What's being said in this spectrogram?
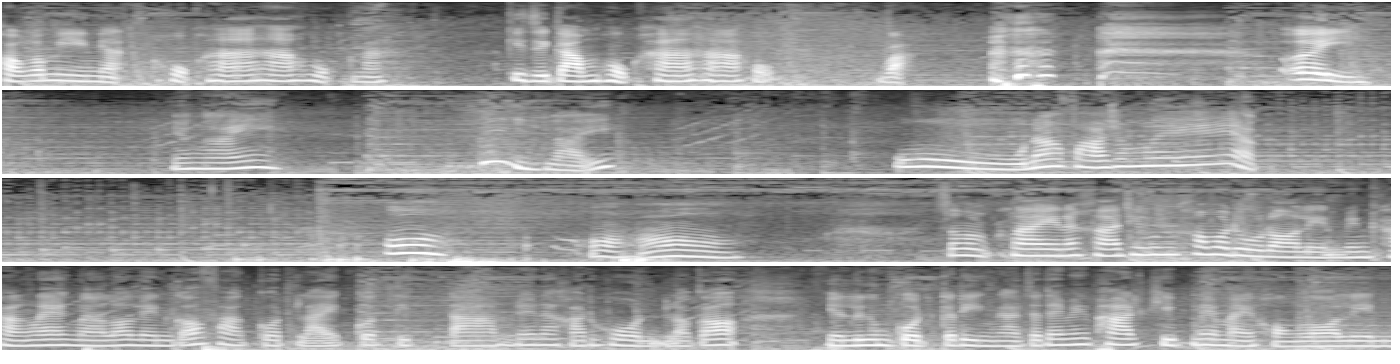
เขาก็มีเนี่ยหกห้าห้าหกนะ กิจกรรมหกห้าห้าหกว่ะ เอ้ย ยังไงเฮ้ยไหล โอ้หหน้าฟ้าช่องแรก โอ้โอ้โหสำหรับใครนะคะที่เพิ่งเข้ามาดูรอเลนเป็นครั้งแรกนะรอเลนก็ฝากกดไลค์กดติดตามด้วยนะคะทุกคน แล้วก็อย่าลืมกดกระดิ่งนะจะได้ไม่พลาดคลิปใหม่ๆของรอเลน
